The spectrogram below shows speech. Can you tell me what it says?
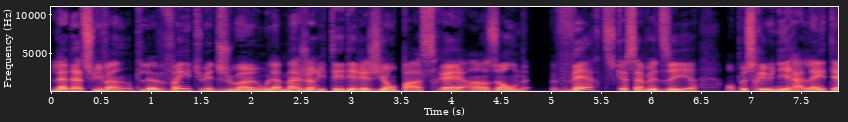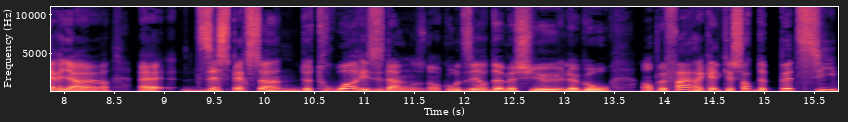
La date suivante, le 28 juin, où la majorité des régions passeraient en zone verte, ce que ça veut dire, on peut se réunir à l'intérieur, euh, 10 personnes de trois résidences. Donc, au dire de M. Legault, on peut faire en quelque sorte de petits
